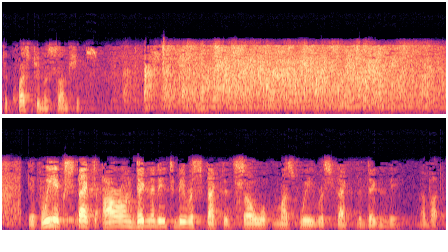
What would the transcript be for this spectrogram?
to question assumptions. If we expect our own dignity to be respected, so must we respect the dignity of others.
